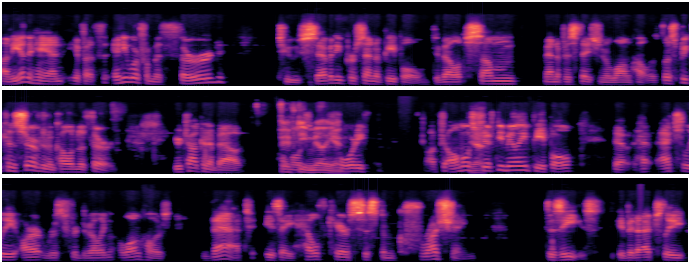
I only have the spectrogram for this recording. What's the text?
On the other hand, if a th- anywhere from a third to seventy percent of people develop some manifestation of long haulers, let's be conservative and call it a third. You're talking about 50 million, 40, almost yeah. 50 million people that ha- actually are at risk for developing long haulers. That is a healthcare system crushing disease if it actually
